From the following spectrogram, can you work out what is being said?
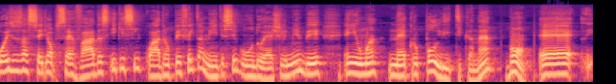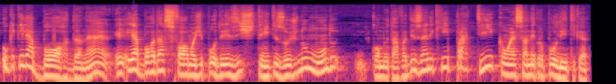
coisas a serem observadas e que se enquadram perfeitamente, segundo Ashley Membe, em uma necropolítica, né? Bom, é, o que, que ele aborda, né? Ele aborda as formas de poder existentes hoje no mundo, como eu estava dizendo, que praticam essa necropolítica.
